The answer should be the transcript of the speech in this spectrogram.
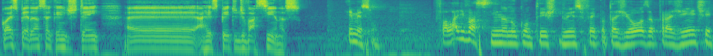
Qual a esperança que a gente tem é, a respeito de vacinas? Emerson, falar de vacina no contexto de doença contagiosa para a gente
